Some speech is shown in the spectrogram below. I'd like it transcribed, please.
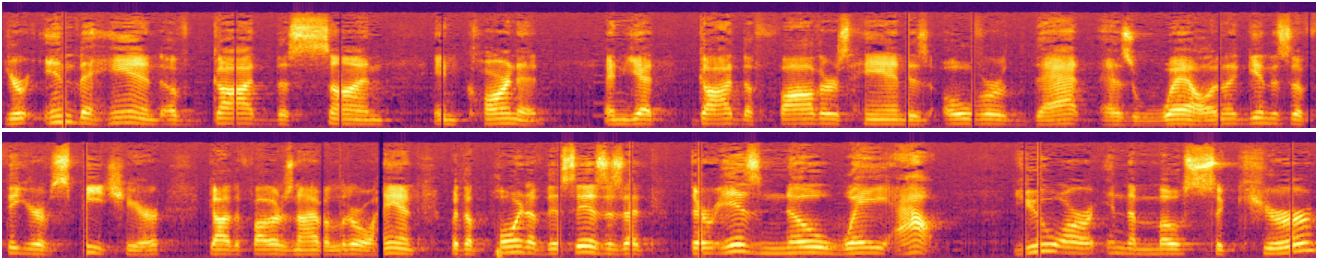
You're in the hand of God the Son incarnate, and yet God the Father's hand is over that as well. And again, this is a figure of speech here. God the Father does not have a literal hand, but the point of this is is that there is no way out. You are in the most secure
